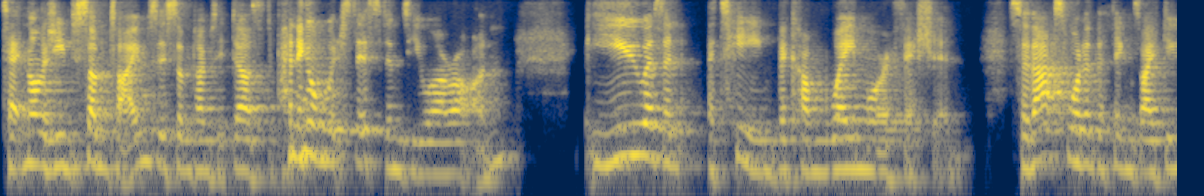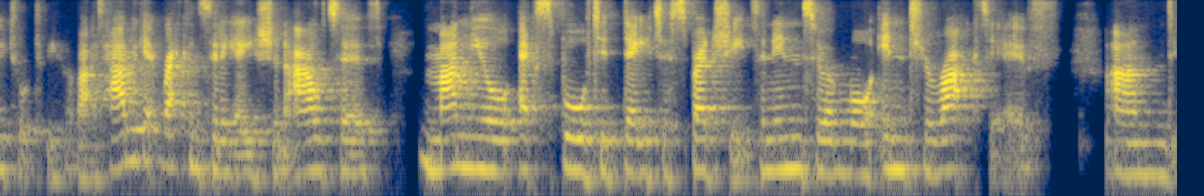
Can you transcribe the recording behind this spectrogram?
technology sometimes sometimes it does depending on which systems you are on you as an, a team become way more efficient so that's one of the things i do talk to people about is how do we get reconciliation out of manual exported data spreadsheets and into a more interactive and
